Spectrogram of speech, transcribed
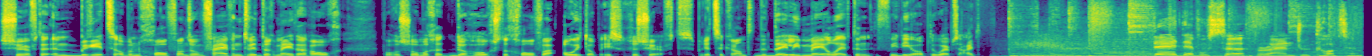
surfte een Brit op een golf van zo'n 25 meter hoog. Volgens sommigen de hoogste golf waar ooit op is gesurfd. Britse krant The Daily Mail heeft een video op de website. Daredevil surfer Andrew Cotton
